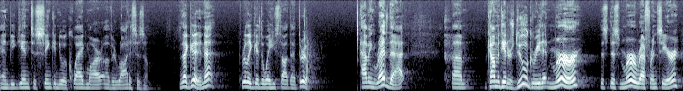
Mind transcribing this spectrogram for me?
and begin to sink into a quagmire of eroticism. Is that good? Isn't that really good the way he's thought that through? Having read that, um, commentators do agree that myrrh, this, this myrrh reference here,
